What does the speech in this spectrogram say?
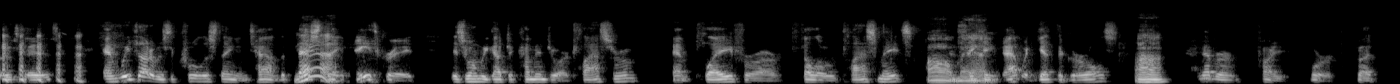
those days. And we thought it was the coolest thing in town. The best Yeah. thing in eighth grade is when we got to come into our classroom and play for our fellow classmates, Oh man. thinking that would get the girls. Uh-huh. Never quite worked, but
